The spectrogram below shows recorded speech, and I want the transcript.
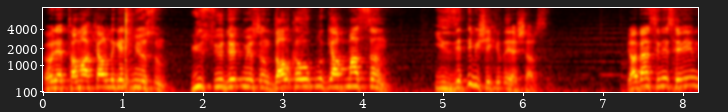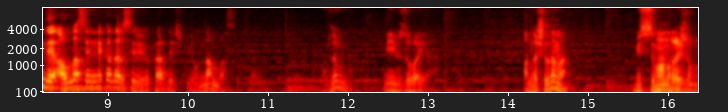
Öyle tamahkarlık etmiyorsun. Yüz suyu dökmüyorsun. Dal kavukluk yapmazsın. İzzetli bir şekilde yaşarsın. Ya ben seni seveyim de Allah seni ne kadar seviyor kardeş? Bir ondan bahset yani. Gördün mü? Mevzu o ya. Anlaşıldı mı? Müslüman raconu.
